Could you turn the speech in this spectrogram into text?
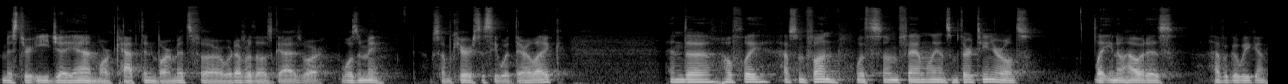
Mr. EJM or Captain Bar Mitzvah or whatever those guys were. It wasn't me. So I'm curious to see what they're like, and uh, hopefully have some fun with some family and some 13 year olds. Let you know how it is. Have a good weekend.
